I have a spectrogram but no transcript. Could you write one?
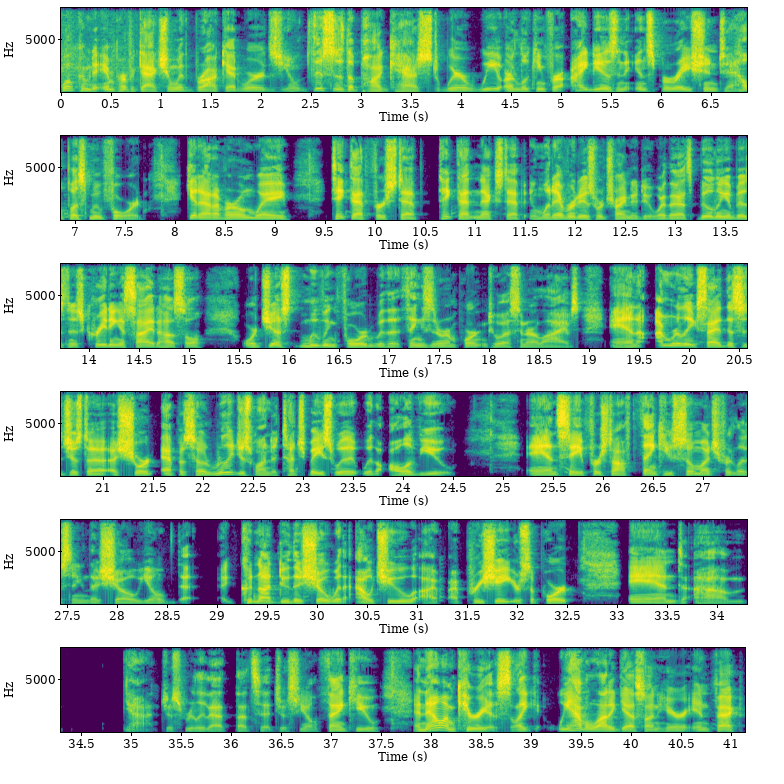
Welcome to Imperfect Action with Brock Edwards. You know, this is the podcast where we are looking for ideas and inspiration to help us move forward, get out of our own way, take that first step, take that next step in whatever it is we're trying to do, whether that's building a business, creating a side hustle, or just moving forward with the things that are important to us in our lives. And I'm really excited. This is just a, a short episode. Really just wanted to touch base with, with all of you and say, first off, thank you so much for listening to this show. You know, I could not do this show without you. I, I appreciate your support, and um, yeah, just really that that's it. Just you know, thank you. And now I'm curious. Like we have a lot of guests on here. In fact,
